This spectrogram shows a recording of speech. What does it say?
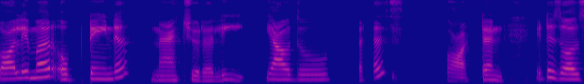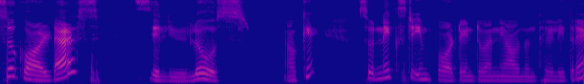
ಪಾಲಿಮರ್ ಒಬ್ಟೈನ್ಡ್ ನ್ಯಾಚುರಲಿ ಯಾವುದು? That is cotton it is also called as cellulose okay so next important one ಯಾವುದಂತ ಹೇಳಿದರೆ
